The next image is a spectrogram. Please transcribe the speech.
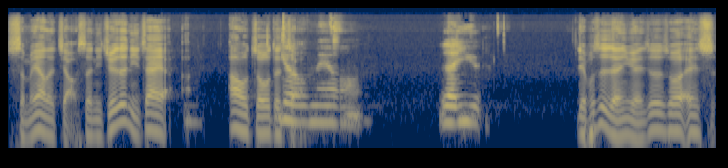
什么样的角色？你觉得你在澳洲的角有没有人缘？也不是人员，就是说，诶，是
